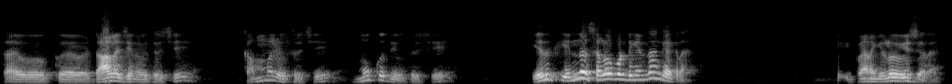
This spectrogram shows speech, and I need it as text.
த- டாலர் செயின் வித்துருச்சு. கம்மல் வித்துருச்சு. மூக்குத்தி வித்துருச்சு. எதுக்கு என்ன செலவு பண்ணுறீங்கன்னு தான் கேட்குறேன் இப்போ எனக்கு எழுபது வயசு வரேன்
